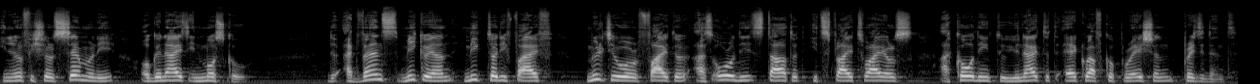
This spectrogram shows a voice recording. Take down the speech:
in an official ceremony organized in Moscow. The advanced Mikoyan MiG-35 multi-role fighter has already started its flight trials according to United Aircraft Corporation president.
